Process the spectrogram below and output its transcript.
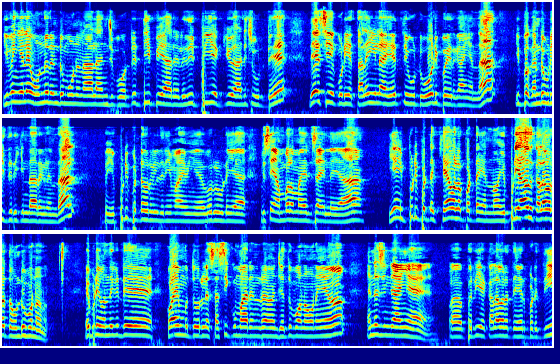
இவங்களே ஒன்று ரெண்டு மூணு நாலு அஞ்சு போட்டு டிபிஆர் எழுதி பிஏக்யூ அடிச்சு விட்டு தேசிய கொடிய தலையில ஏற்றி விட்டு ஓடி போயிருக்காங்கன்னா இப்ப கண்டுபிடித்திருக்கின்றார்கள் என்றால் இப்ப எப்படிப்பட்டவர்கள் தெரியுமா இவங்க? இவர்களுடைய விஷயம் அம்பலமாயிருச்சா இல்லையா? ஏன் இப்படிப்பட்ட கேவலப்பட்ட எண்ணம்? எப்படியாவது கலவரத்தை உண்டு பண்ணணும். எப்படி வந்துக்கிட்டு கோயம்புத்தூர்ல சசிகுமார் என்றவன் செத்து போனவனையும் என்ன செஞ்சாங்க? பெரிய கலவரத்தை ஏற்படுத்தி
